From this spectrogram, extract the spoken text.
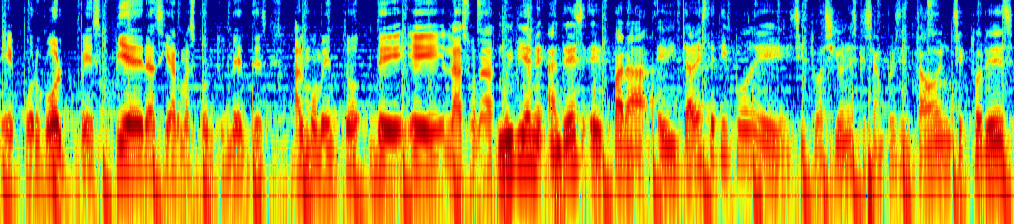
eh, por golpes, piedras y armas contundentes al momento de eh, la sonada. Muy bien, Andrés, eh, para evitar este tipo de situaciones que se han presentado en sectores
